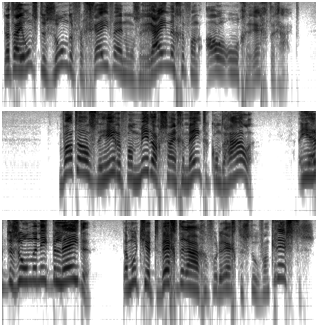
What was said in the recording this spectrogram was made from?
dat hij ons de zonde vergeven en ons reinigen van alle ongerechtigheid. Wat als de Heer vanmiddag zijn gemeente komt halen en je hebt de zonde niet beleden? Dan moet je het wegdragen voor de rechterstoel van Christus.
